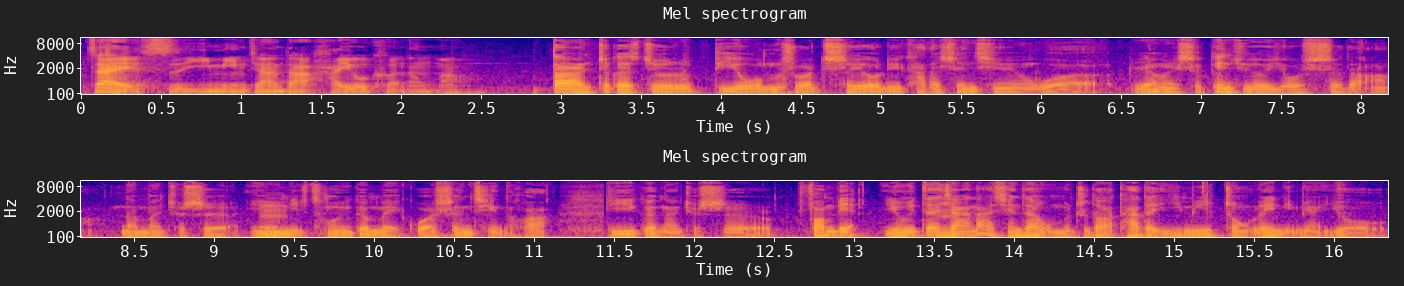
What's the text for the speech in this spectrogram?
再次移民加拿大还有可能吗？当然，这个就是比我们说持有绿卡的申请人，我认为是更具有优势的啊。那么就是因为你从一个美国申请的话，第一个呢就是方便，因为在加拿大现在我们知道它的移民种类里面有。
